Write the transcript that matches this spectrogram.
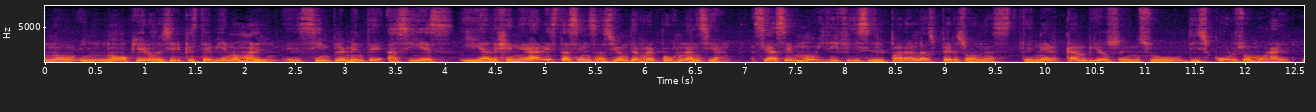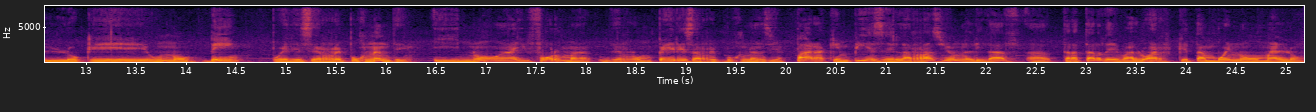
No, no, quiero decir que esté bien o mal, simplemente así es. Y al generar esta sensación de repugnancia, se hace muy difícil para las personas tener cambios en su discurso moral. Lo que uno ve puede ser repugnante y no hay forma de romper esa repugnancia para que empiece la racionalidad a tratar de evaluar qué tan bueno o malo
